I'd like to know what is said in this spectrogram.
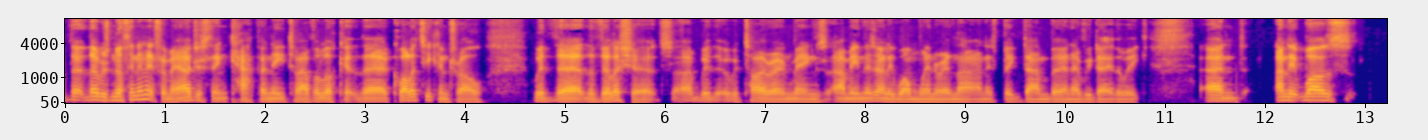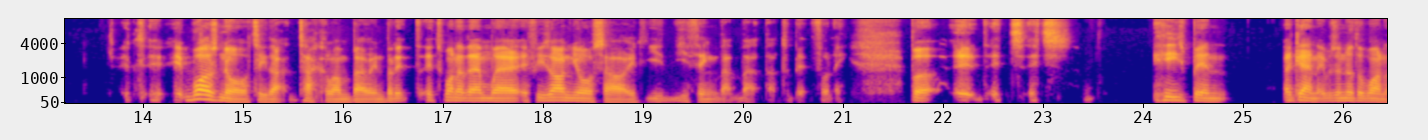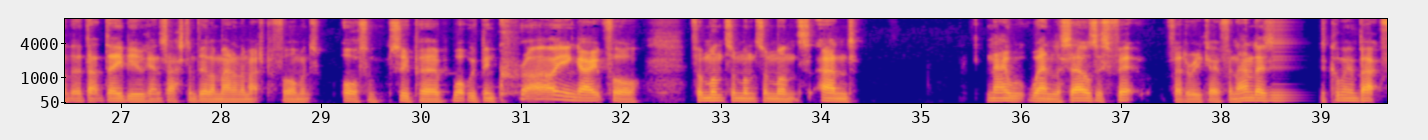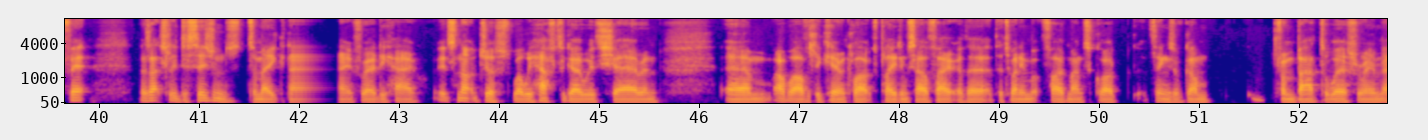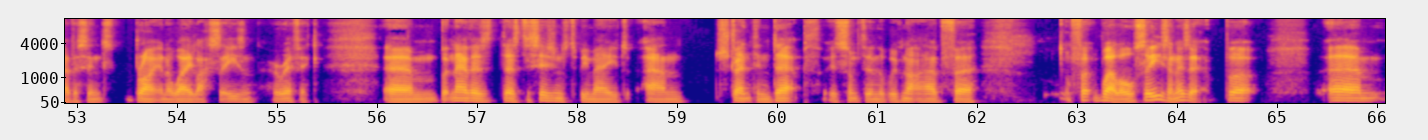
th- there was nothing in it for me. I just think Kappa need to have a look at their quality control with the the Villa shirts uh, with with Tyrone Mings. I mean, there's only one winner in that, and it's Big Dan Burn every day of the week, and and it was. It, it was naughty that tackle on Bowen, but it, it's one of them where if he's on your side, you, you think that, that that's a bit funny, but it, it's it's he's been again. It was another one that that debut against Aston Villa, man of the match performance, awesome, superb. What we've been crying out for for months and months and months, and now when Lascelles is fit, Federico Fernandez is coming back fit. There's actually decisions to make now for Eddie Howe. It's not just well, we have to go with Schär and um, obviously Ciaran Clark's played himself out of the the 25 man squad. Things have gone from bad to worse for him ever since Brighton away last season. Horrific. Um, but now there's there's decisions to be made, and strength in depth is something that we've not had for for well all season, is it? But um,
